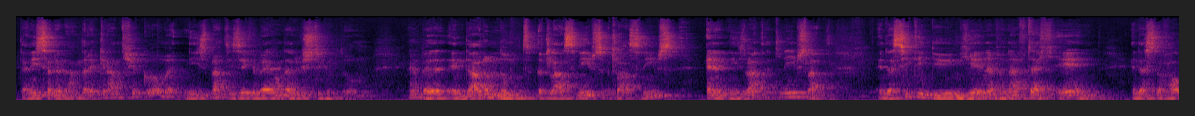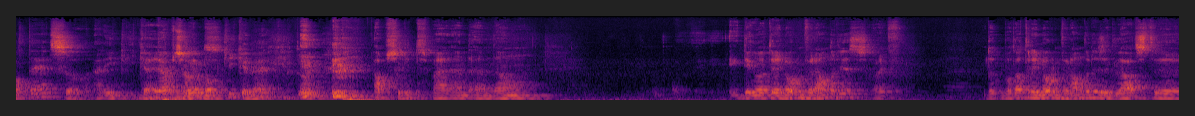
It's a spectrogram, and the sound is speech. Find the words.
Dan is er een andere krant gekomen, het nieuwsblad, die zeggen wij gaan dat rustiger doen. En daarom noemt het laatste nieuws het laatste nieuws en het nieuwsblad het nieuwsblad. En dat zit in die genen vanaf dag één. En dat is nog altijd zo. Allee, ik, ik kan Ja, daar absoluut. op kieken. Hè. Absoluut. Maar en, en dan, ik denk dat er enorm veranderd is. Dat, wat dat er enorm veranderd is in de laatste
